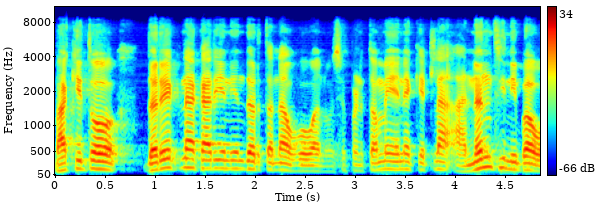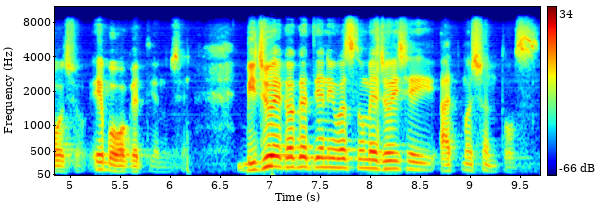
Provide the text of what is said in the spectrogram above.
બાકી તો દરેકના કાર્યની અંદર તણાવ હોવાનો છે, પણ તમે એને કેટલા આનંદથી નિભાવો છો એ બહુ અગત્યનું છે. બીજું એક અગત્યની વસ્તુ મેં જોઈ છે એ આત્મસંતોષ.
